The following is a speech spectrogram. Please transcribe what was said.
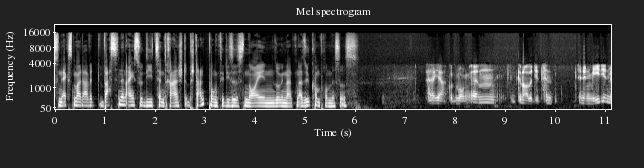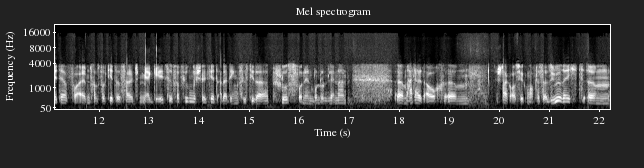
zunächst mal, David, was sind denn eigentlich so die zentralen Bestandpunkte dieses neuen sogenannten Asylkompromisses? Äh, ja, guten Morgen. Ähm, genau, also die Zent in den Medien wird ja vor allem transportiert, dass halt mehr Geld zur Verfügung gestellt wird. Allerdings ist dieser Beschluss von den Bund und Ländern ähm, hat halt auch ähm, starke Auswirkungen auf das Asylrecht. Ähm,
